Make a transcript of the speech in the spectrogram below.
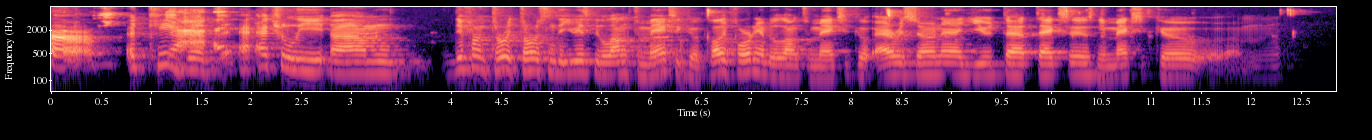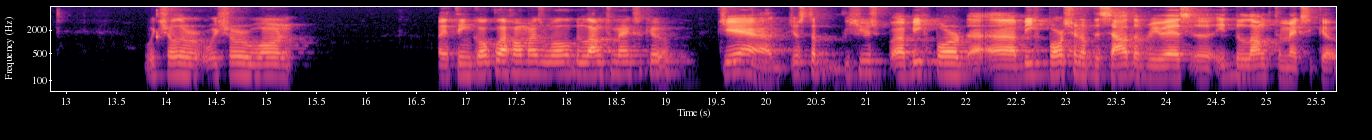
Oh. we, Okay, Yeah, but a- actually, um, different territories in the U.S. belong to Mexico. California belong to Mexico. Arizona, Utah, Texas, New Mexico. Um, which other? Which other one? I think Oklahoma as well belong to Mexico. Yeah, just a huge, a big part, a big portion of the south of the U.S. Uh, it belonged to Mexico.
